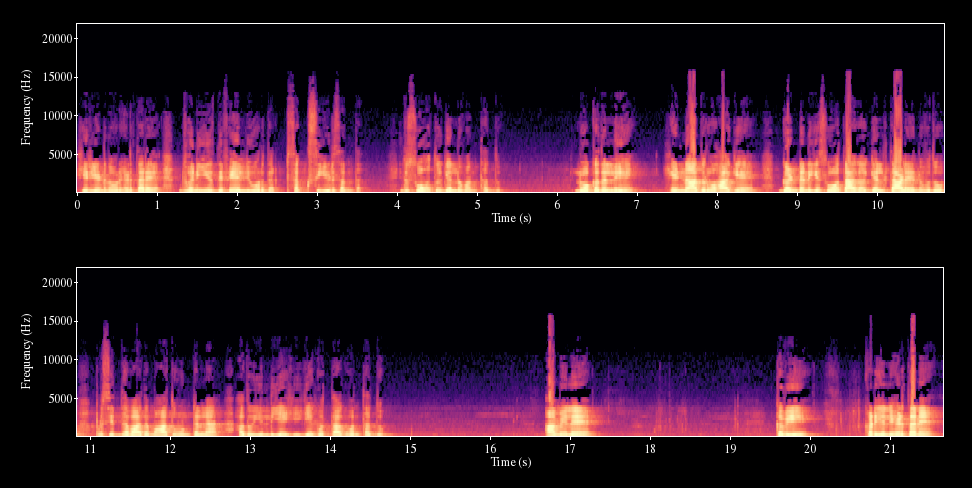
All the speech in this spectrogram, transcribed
ಹಿರಿಯಣ್ಣನವರು ಹೇಳ್ತಾರೆ, ಧ್ವನಿ is the failure that succeeds ಅಂತ. ಇದು ಸೋತು ಗೆಲ್ಲುವಂಥದ್ದು. ಲೋಕದಲ್ಲಿ ಹೆಣ್ಣಾದರೂ ಹಾಗೆ ಗಂಡನಿಗೆ ಸೋತಾಗ ಗೆಲ್ತಾಳೆ ಎನ್ನುವುದು ಪ್ರಸಿದ್ಧವಾದ ಮಾತು ಉಂಟಲ್ಲ, ಅದು ಇಲ್ಲಿಯೇ ಹೀಗೆ ಗೊತ್ತಾಗುವಂಥದ್ದು. ಆಮೇಲೆ ಕವಿ ಕಡೆಯಲ್ಲಿ ಹೇಳ್ತಾನೆ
